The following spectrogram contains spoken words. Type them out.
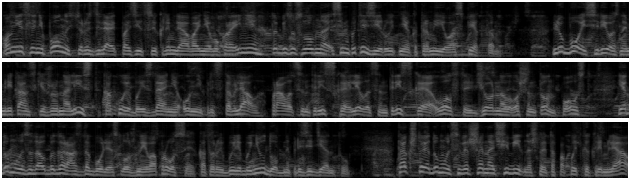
Он, если не полностью разделяет позицию Кремля о войне в Украине, то, безусловно, симпатизирует некоторым ее аспектам. Любой серьезный американский журналист, какое бы издание он ни представлял, правоцентристское, левоцентристское, Wall Street Journal, Washington Post, я думаю, задал бы гораздо более сложные вопросы, которые были бы неудобны президенту. Так что я думаю, совершенно очевидно, что это попытка Кремля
